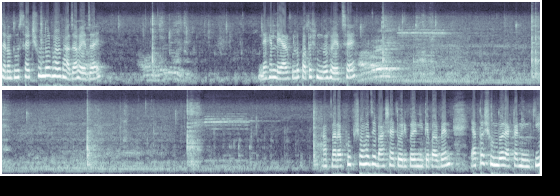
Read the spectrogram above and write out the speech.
যেন দু সাইড সুন্দরভাবে ভাজা হয়ে যায়। দেখেন লেয়ারগুলো কত সুন্দর হয়েছে। আপনারা খুব সহজে বাসায় তৈরি করে নিতে পারবেন। এত সুন্দর একটা নিমকি।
